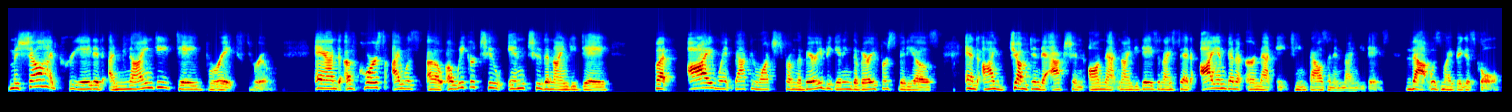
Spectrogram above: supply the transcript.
Michelle had created a 90 day breakthrough. And of course, I was a, a, week or two into the 90 day, but I went back and watched from the very beginning, the very first videos, and I jumped into action on that 90 days. And I said, I am going to earn that 18,000 in 90 days. That was my biggest goal,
